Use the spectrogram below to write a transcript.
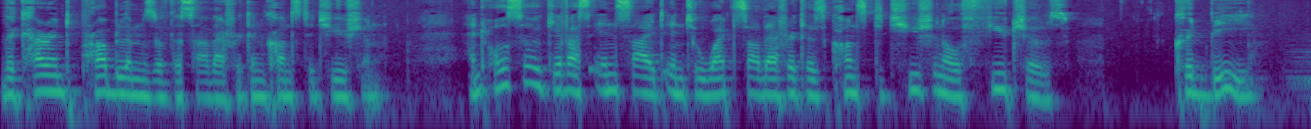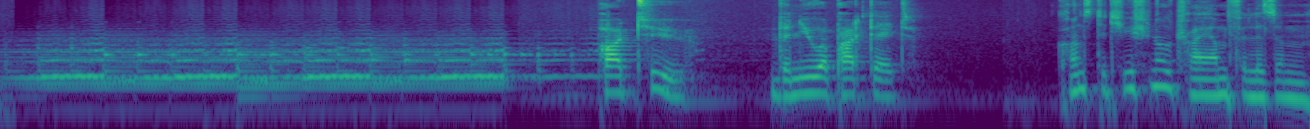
the current problems of the South African Constitution and also give us insight into what South Africa's constitutional futures could be. Part 2 The New Apartheid Constitutional triumphalism,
